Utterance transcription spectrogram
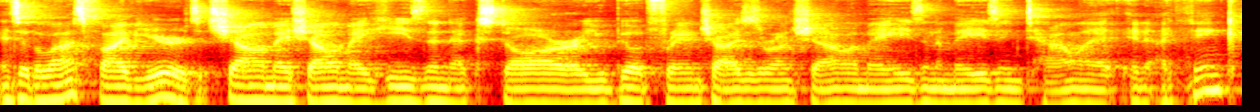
and so the last five years, it's Chalamet, Chalamet, he's the next star. You build franchises around Chalamet, he's an amazing talent. And I think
